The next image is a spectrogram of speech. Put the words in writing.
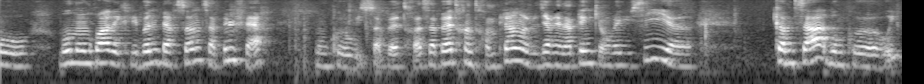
au bon endroit avec les bonnes personnes, ça peut le faire. Donc euh, oui, ça peut, être, ça peut être un tremplin. Je veux dire, il y en a plein qui ont réussi euh, comme ça. Donc oui,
